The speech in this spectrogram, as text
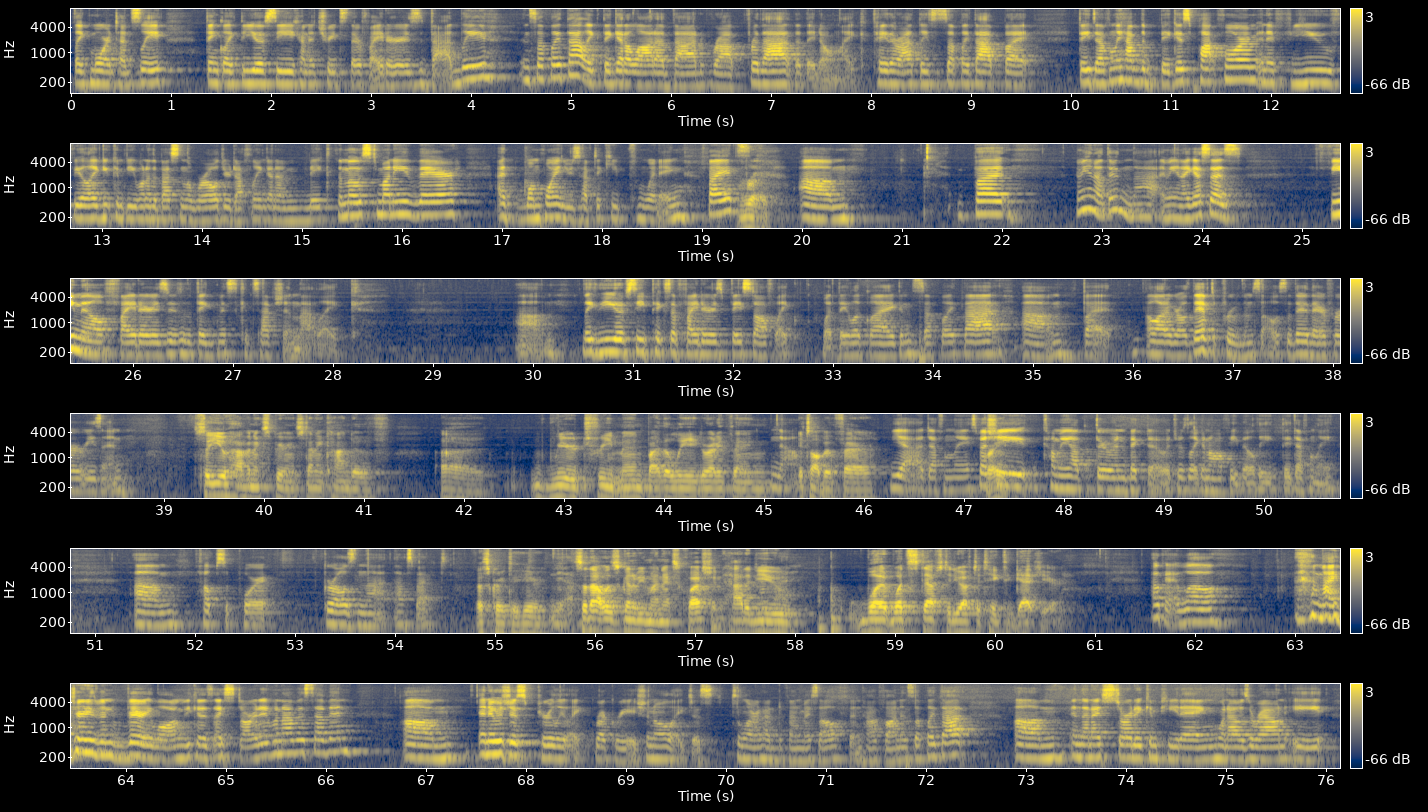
like more intensely think like the UFC kind of treats their fighters badly and stuff like that. Like they get a lot of bad rep for that, that they don't like pay their athletes and stuff like that. But they definitely have the biggest platform and if you feel like you can be one of the best in the world you're definitely going to make the most money there at one point you just have to keep winning fights right um, but i mean other than that i mean i guess as female fighters there's a big misconception that like um, like the ufc picks up fighters based off like what they look like and stuff like that um, but a lot of girls they have to prove themselves so they're there for a reason so you haven't experienced any kind of uh, weird treatment by the league or anything? No. It's all been fair? Yeah, definitely. Especially Great. coming up through Invicta, which was like an all-female league. They definitely um, help support girls in that aspect. That's great to hear. Yeah. So that was going to be my next question. How did you, okay. what what steps did you have to take to get here? Okay, well, my journey's been very long because I started when I was seven um, and it was just purely like recreational, like just to learn how to defend myself and have fun and stuff like that. Um, and then I started competing when I was around eight.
